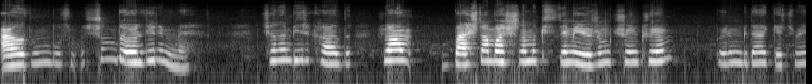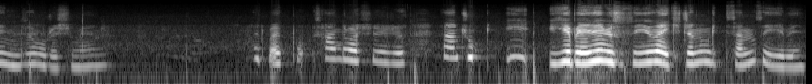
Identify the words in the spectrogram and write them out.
ağzını bozma. Şunu da öldüreyim mi? Canım bir kaldı. Şu an baştan başlamak istemiyorum. Çünkü bölüm bir daha geçmeye neden uğraşayım. Hadi bak bu, sen de başlayacağız. Sen çok iyi, iyiye benzemiyorsun. Senin yüzünden iki canım gitti. Sen nasıl iyiye ben?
